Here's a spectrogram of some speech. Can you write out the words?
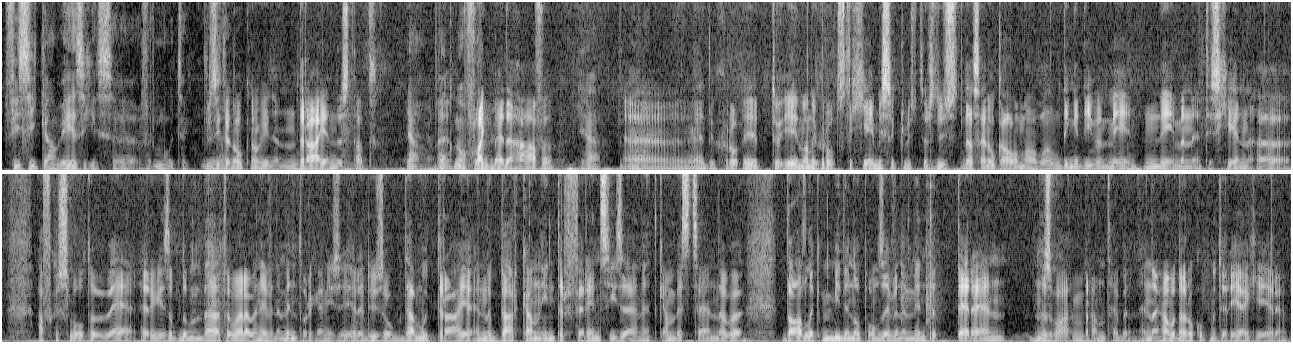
fysiek aanwezig is, uh, vermoed ik? We zitten ook nog in een draaiende stad. Ja, ook nog. Vlak bij de haven. Ja. Uh, de een van de grootste chemische clusters. Dus dat zijn ook allemaal wel dingen die we meenemen. Het is geen uh, afgesloten wei ergens op de buiten waar we een evenement organiseren. Dus ook dat moet draaien. En ook daar kan interferentie zijn. Hè. Het kan best zijn dat we dadelijk midden op ons evenemententerrein een zware brand hebben. En dan gaan we daar ook op moeten reageren.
